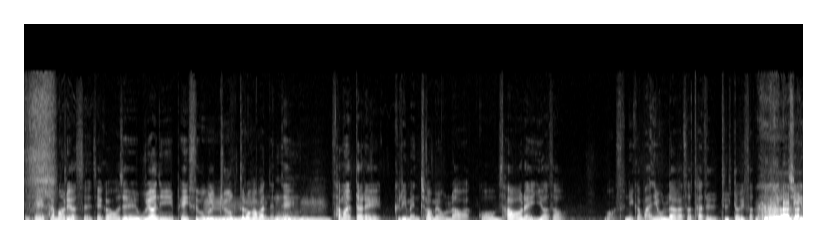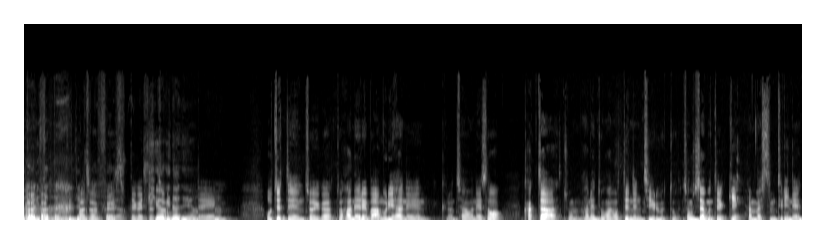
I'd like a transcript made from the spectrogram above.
네, 3월이었어요. 제가 어제 우연히 페이스북을 음, 쭉 들어가 봤는데 음. 음. 3월 달에 글이 맨 처음에 올라왔고 4월에 이어서 뭐 순위가 많이 올라가서 다들 들떠 있었던 그런 시기도 있었던 글들을 맞아, 봤어요. 그랬을 때가 있었죠. 기억이 나네요. 네. 어. 어쨌든 저희가 또 한 해를 마무리하는 그런 차원에서 각자 좀 한 해 동안 어땠는지 그리고 또 청취자분들께 한 말씀 드리는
